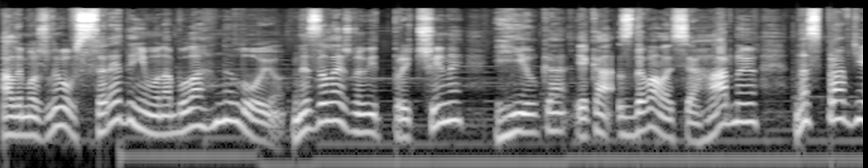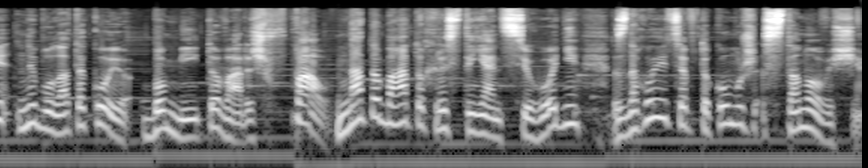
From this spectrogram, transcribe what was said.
але, можливо, всередині вона була гнилою. Незалежно від причини, гілка, яка здавалася гарною, насправді не була такою, бо мій товариш впав. Надто багато християн сьогодні знаходяться в такому ж становищі.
